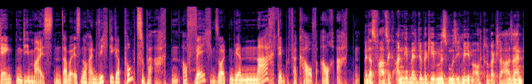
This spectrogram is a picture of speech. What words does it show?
Denken die meisten. Dabei ist noch ein wichtiger Punkt zu beachten. Auf welchen sollten wir nach dem Verkauf auch achten? Wenn das Fahrzeug angemeldet übergeben ist, muss ich mir eben auch darüber klar sein,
